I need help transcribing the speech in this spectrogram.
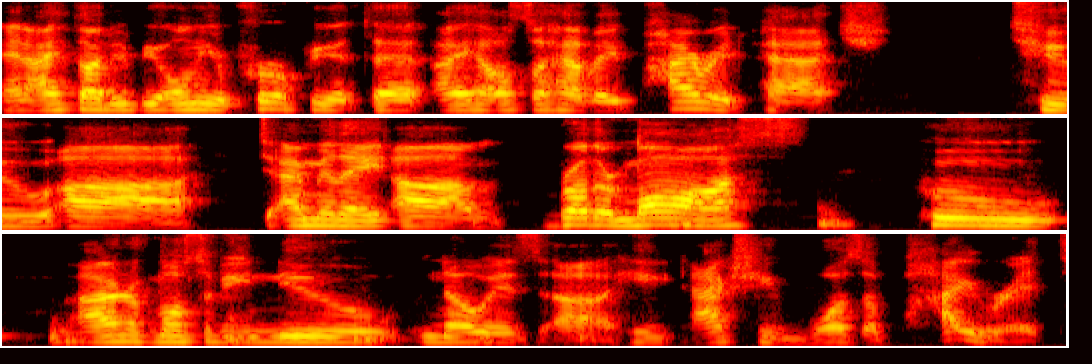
And I thought it'd be only appropriate that I also have a pirate patch to uh, to emulate um, Brother Moss, who I don't know if most of you knew know is he actually was a pirate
